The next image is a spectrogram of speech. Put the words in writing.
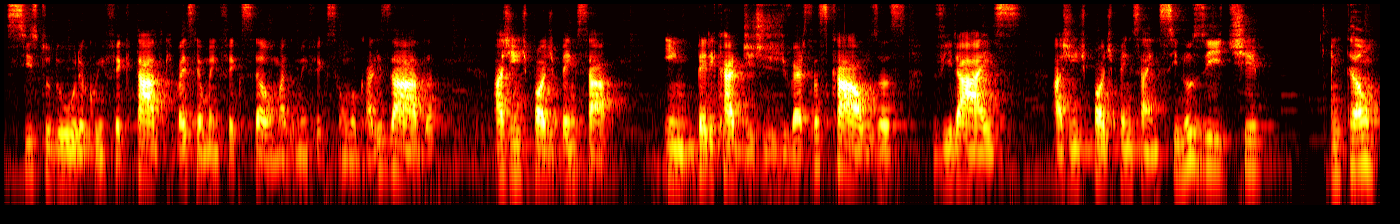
cisto do úrico infectado, que vai ser uma infecção, mas uma infecção localizada. A gente pode pensar em pericardite de diversas causas, virais. A gente pode pensar em sinusite. Então,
